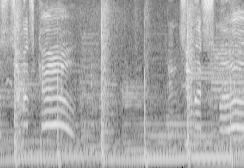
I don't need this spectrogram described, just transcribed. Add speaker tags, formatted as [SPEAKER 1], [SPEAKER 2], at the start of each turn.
[SPEAKER 1] There's too much coal and too much smoke.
